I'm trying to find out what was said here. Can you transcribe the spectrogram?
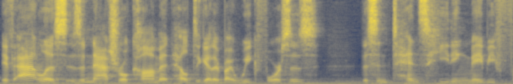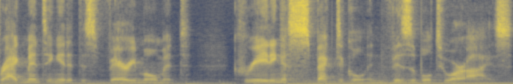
If Atlas is a natural comet held together by weak forces, this intense heating may be fragmenting it at this very moment, creating a spectacle invisible to our eyes.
